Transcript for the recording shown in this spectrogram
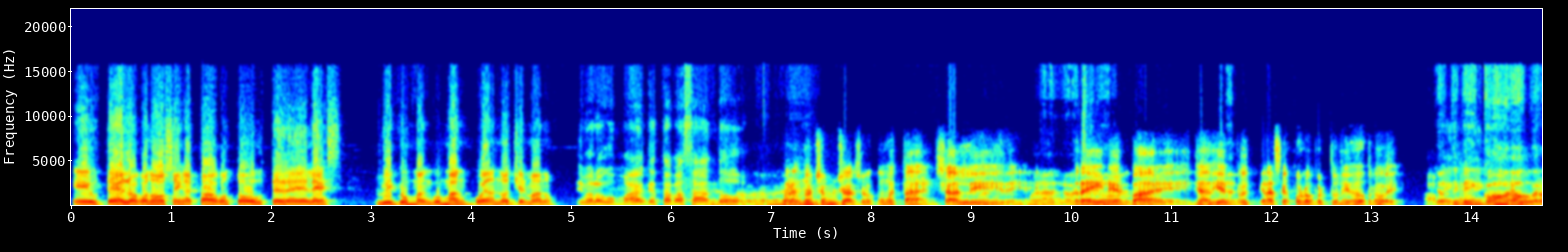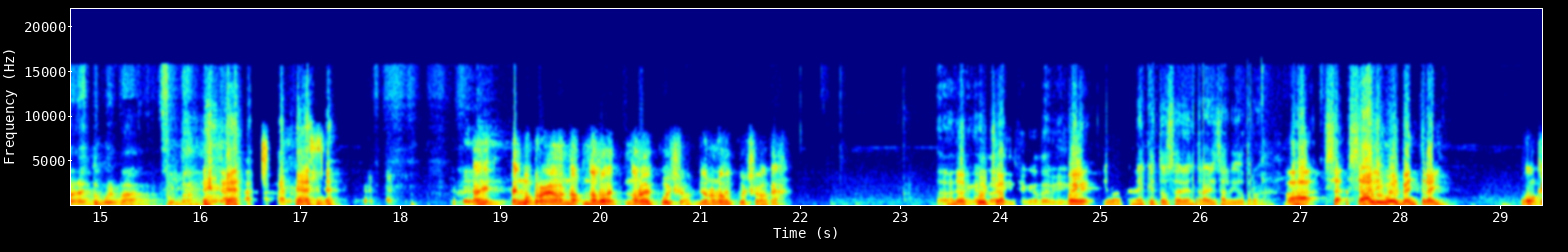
Eh, ustedes lo conocen, ha estado con todos ustedes. Él es Luis Guzmán. Guzmán, buenas noches, hermano. Dímelo, Guzmán, ¿qué está pasando? Buenas noches, muchachos. ¿Cómo están? Charlie, de Trainer, bye. Yadier, pues, gracias por la oportunidad otra vez. Yo estoy bien cojonado, pero no es tu culpa. tengo problemas, no, no, los, no los escucho. Yo no los escucho acá. No escucha. Pues, va a tener que toser entrar y salir otra vez. Baja, sal y vuelve a entrar. Ok.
